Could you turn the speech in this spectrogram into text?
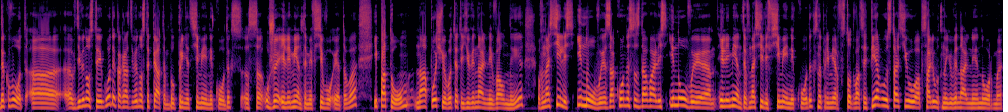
Так вот, а, в 90-е годы, как раз в 95-м был принят семейный кодекс с уже элементами всего этого. И потом на почве вот этой ювенальной волны вносились и новые законы создавались, и новые элементы вносились в семейный кодекс, например, в 121 статью абсолютно ювенальные нормы.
